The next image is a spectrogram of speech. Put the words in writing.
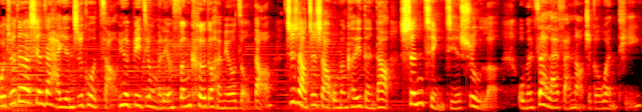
我觉得现在还言之过早，因为毕竟我们连分科都还没有走到。至少至少我们可以等到申请结束了，我们再来烦恼这个问题。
